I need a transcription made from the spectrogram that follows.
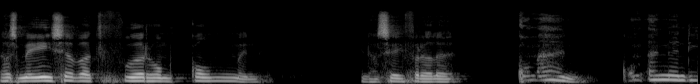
daar's mense wat voor hom kom en en dan sê vir hulle kom in, kom in in die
